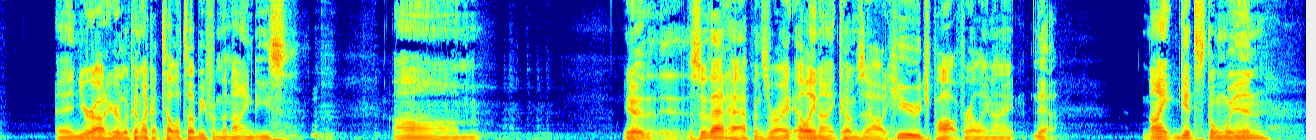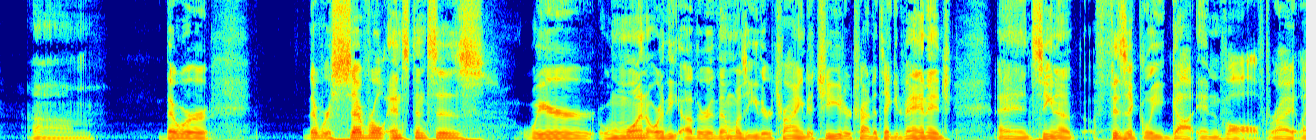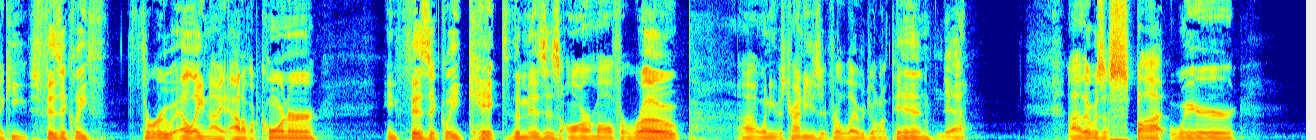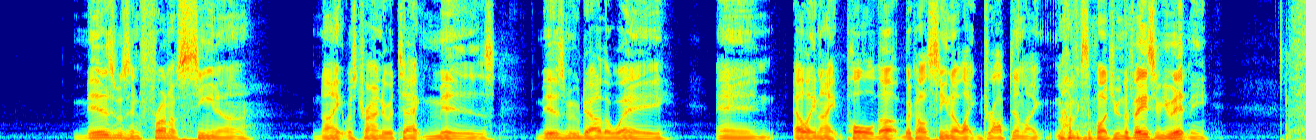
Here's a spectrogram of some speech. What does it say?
And you're out here looking like a Teletubby from the '90s. Um, you know, so that happens, right? LA Knight comes out, huge pop for LA Knight. Yeah. Knight gets the win. Um, there were there were several instances where one or the other of them was either trying to cheat or trying to take advantage, and Cena physically got involved. Right, like he physically th- threw LA Knight out of a corner. He physically kicked the Miz's arm off a rope uh, when he was trying to use it for leverage on a pin. Yeah. Uh, there was a spot where Miz was in front of Cena. Knight was trying to attack Miz. Miz moved out of the way, and LA Knight pulled up because Cena like dropped in like I'm fixing to punch you in the face if you hit me.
